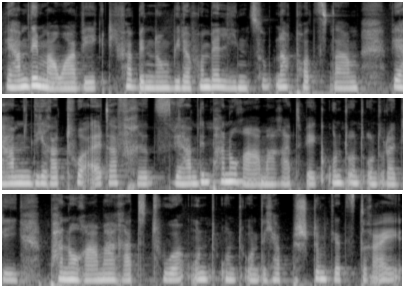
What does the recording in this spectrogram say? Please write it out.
Wir haben den Mauerweg, die Verbindung wieder von Berlin zu, nach Potsdam. Wir haben die Radtour Alter Fritz. Wir haben den Panoramaradweg und, und, und. Oder die Panorama-Radtour und, und, und. Ich habe bestimmt jetzt drei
